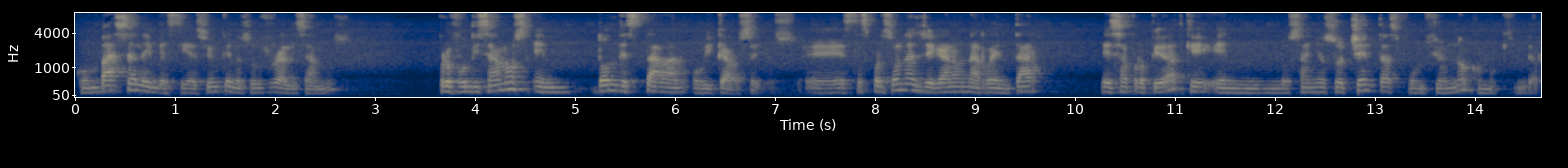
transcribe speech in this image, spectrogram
con base a la investigación que nosotros realizamos, profundizamos en dónde estaban ubicados ellos. Eh, estas personas llegaron a rentar esa propiedad que en los años 80 funcionó como kinder.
